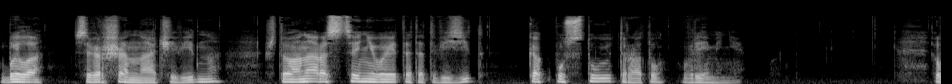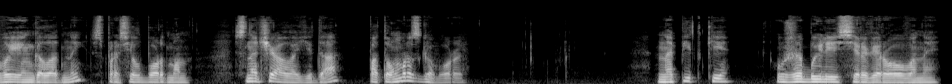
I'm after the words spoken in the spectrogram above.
Было совершенно очевидно, что она расценивает этот визит как пустую трату времени. «Вы голодны?» — спросил Бордман. «Сначала еда, потом разговоры». Напитки уже были сервированы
